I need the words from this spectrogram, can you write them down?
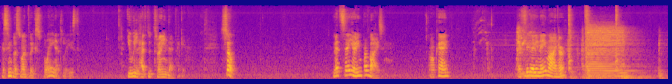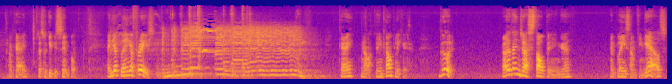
the simplest one to explain at least. You will have to train that again. So, let's say you're improvising. Okay? Let's say you're in A minor. Okay, just to keep it simple. And you're playing a phrase. Okay, nothing complicated. Good. Rather than just stopping and playing something else,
